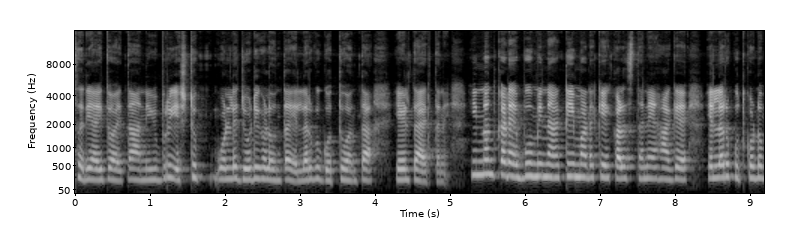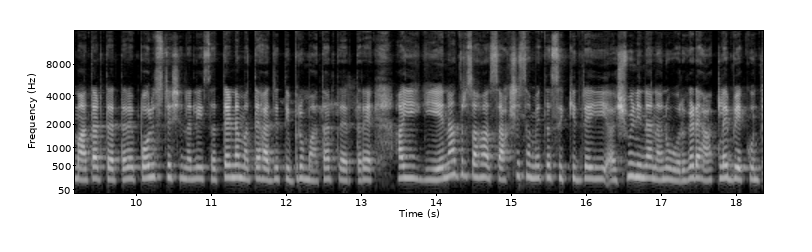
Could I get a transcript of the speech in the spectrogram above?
ಸರಿ ಆಯಿತು, ಆಯಿತಾ? ನೀವಿಬ್ಬರು ಎಷ್ಟು ಒಳ್ಳೆ ಜೋಡಿಗಳು ಅಂತ ಎಲ್ಲರಿಗೂ ಗೊತ್ತು ಅಂತ ಹೇಳ್ತಾ ಇರ್ತಾನೆ. ಇನ್ನೊಂದು ಕಡೆ ಭೂಮಿನ ಟೀ ಮಾಡೋಕ್ಕೆ ಕಳಿಸ್ತಾನೆ. ಹಾಗೆ ಎಲ್ಲರೂ ಕೂತ್ಕೊಂಡು ಮಾತಾಡ್ತಾ ಇರ್ತಾರೆ. ಪೊಲೀಸ್ ಸ್ಟೇಷನಲ್ಲಿ ಸತ್ಯಣ್ಣ ಮತ್ತು ಅಜಿತ್ ಇಬ್ಬರು ಮಾತಾಡ್ತಾ ಇರ್ತಾರೆ. ಈಗ ಏನಾದರೂ ಸಹ ಸಾಕ್ಷಿ ಸಮೇತ ಸಿಕ್ಕಿದ್ರೆ ಈ ಅಶ್ವಿನಿನ ನಾನು ಹೊರಗಡೆ ಹಾಕಲೇಬೇಕು ಅಂತ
